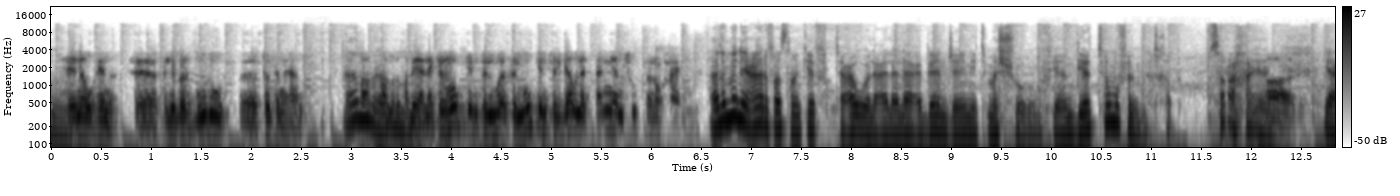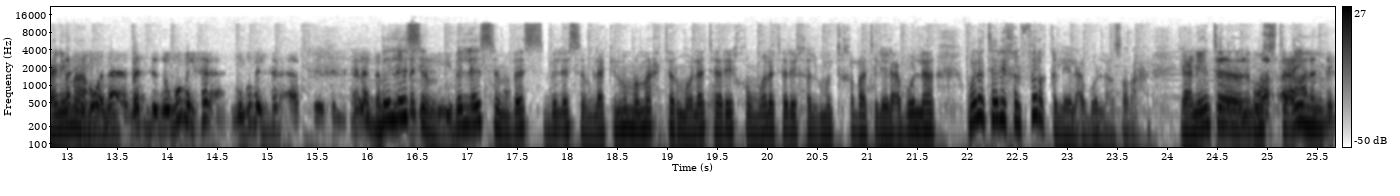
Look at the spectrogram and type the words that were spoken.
هنا وهنا في, في ليفربول وفي توتنهام. أم- طبيعي. لكن ممكن في ممكن في الجولة الثانية نشوف منهم حاجة. أنا ماني عارف أصلا كيف التعول على لاعبين جايين يتمشوا في أنديتهم وفي المنتخب. صراحة يعني. آه. يعني بس ما هو ده بس نجوم الفرقة نجوم الفرقة في بالاسم. بالاسم بس بالاسم. لكن هم ما احترموا لا تاريخهم ولا تاريخ المنتخبات اللي يلعبون لها ولا تاريخ الفرق اللي يلعبون لها صراحة. يعني على مستعين.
